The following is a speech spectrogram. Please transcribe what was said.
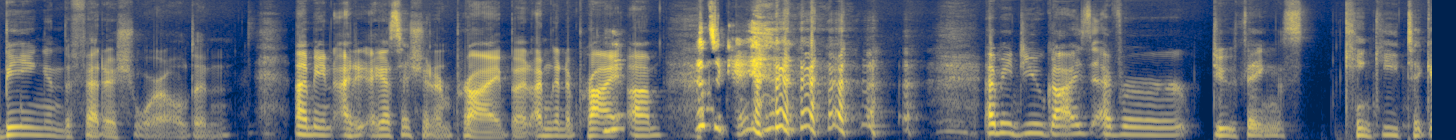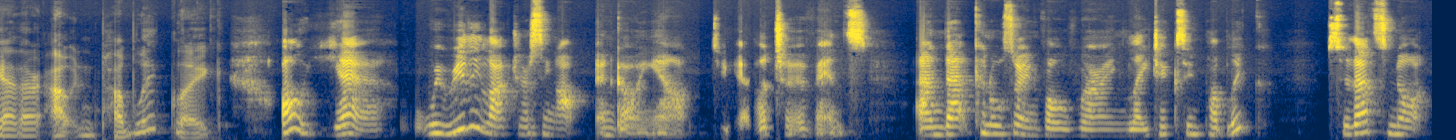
being in the fetish world? And I mean, I, I guess I shouldn't pry, but I'm going to pry. Yeah. Um, That's okay. I mean, do you guys ever do things kinky together out in public? Like, Oh, yeah. We really like dressing up and going out together to events. And that can also involve wearing latex in public. So that's not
